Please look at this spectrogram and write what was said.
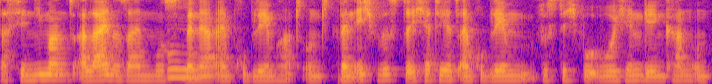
Dass hier niemand alleine sein muss, mhm. wenn er ein Problem hat. Und wenn ich wüsste, ich hätte jetzt ein Problem, wüsste ich, wo, wo ich hingehen kann. Und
